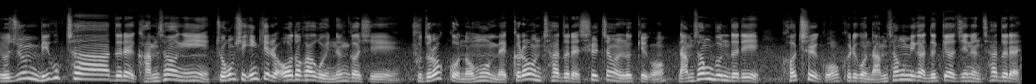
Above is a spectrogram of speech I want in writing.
요즘 미국 차들의 감성이 조금씩 인기를 얻어가고 있는 것이 부드럽고 너무 매끄러운 차들의 실증을 느끼고 남성분들이 거칠고 그리고 남성미가 느껴지는 차들의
